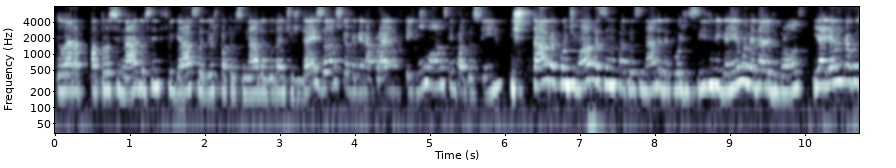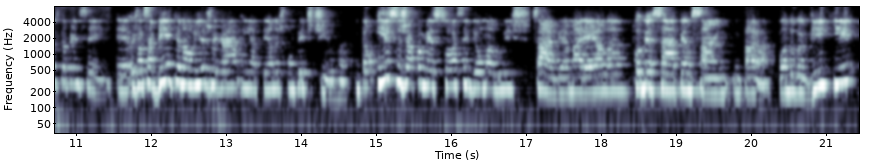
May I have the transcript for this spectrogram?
eu era patrocinada, eu sempre fui, graças a Deus, patrocinada durante os 10 anos que eu joguei na praia, não fiquei um ano sem patrocínio. Estava, continuava sendo patrocinada depois de Sydney, ganhei uma medalha de bronze. E aí a única coisa que eu pensei, é, eu já sabia que eu não ia chegar em Atenas competitiva. Então, isso já começou a acender uma luz, sabe, amarela, começar a pensar em, em parar. Quando eu vi que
